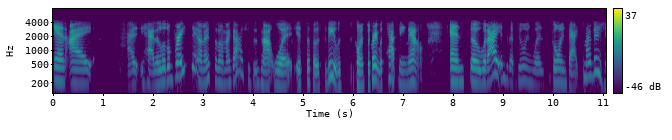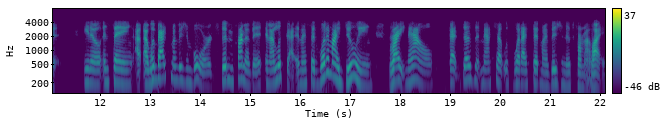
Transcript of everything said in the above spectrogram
and I, I had a little breakdown. I said, oh my gosh, this is not what it's supposed to be. It was going so great. What's happening now? And so what I ended up doing was going back to my vision, you know, and saying I, I went back to my vision board, stood in front of it, and I looked at it and I said, what am I doing right now that doesn't match up with what I said my vision is for my life?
